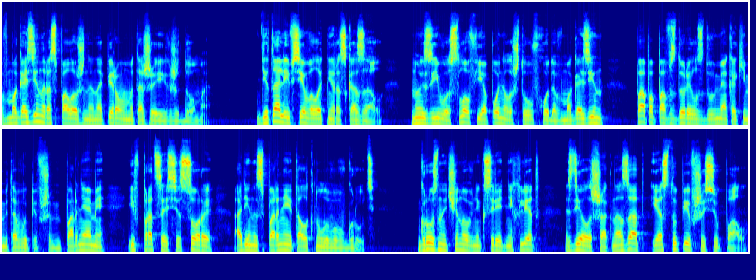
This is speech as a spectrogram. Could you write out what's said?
в магазин, расположенный на первом этаже их же дома. Деталей Всеволод не рассказал, но из его слов я понял, что у входа в магазин – Папа повздорил с двумя какими-то выпившими парнями, и в процессе ссоры один из парней толкнул его в грудь. Грузный чиновник средних лет сделал шаг назад и, оступившись, упал.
